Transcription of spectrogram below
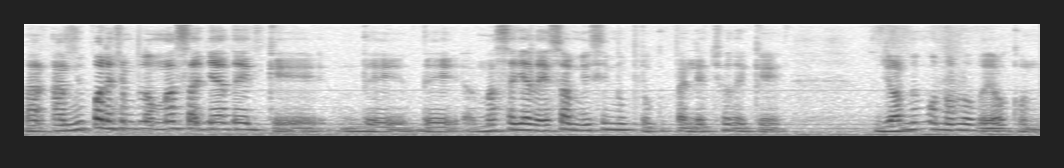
A, a mí, por ejemplo, más allá de que, de, de, más allá de eso, a mí sí me preocupa el hecho de que yo a Memo no lo veo con,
